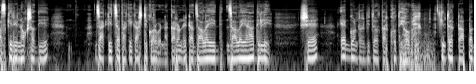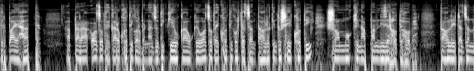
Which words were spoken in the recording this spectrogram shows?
আজকের এই নকশা দিয়ে যাকে ইচ্ছা তাকে কাজটি করবেন না, কারণ এটা জ্বালাই জ্বালাইয়া দিলে সে এক ঘণ্টার ভিতরে তার ক্ষতি হবে। কিন্তু একটা আপনাদের পায়ে হাত, আপনারা অযথায় কারও ক্ষতি করবেন না। যদি কেউ কাউকে অযথায় ক্ষতি করতে চান, তাহলে কিন্তু সেই ক্ষতি সম্মুখীন আপনার নিজের হতে হবে। তাহলে এটার জন্য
